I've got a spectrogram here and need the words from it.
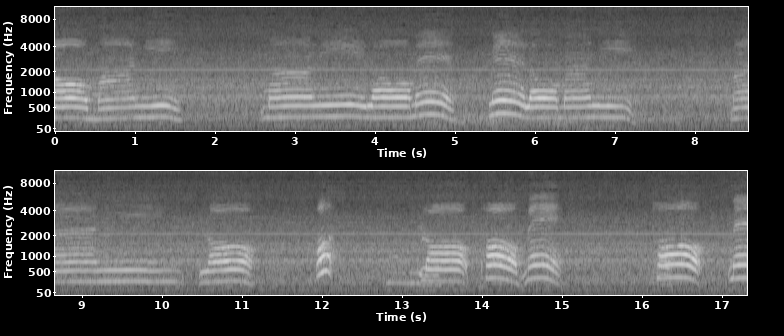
รอมานีมานีรอแม่ แม่รอมานีมานีรอก็รอพ่อแม่ พ่อแม่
